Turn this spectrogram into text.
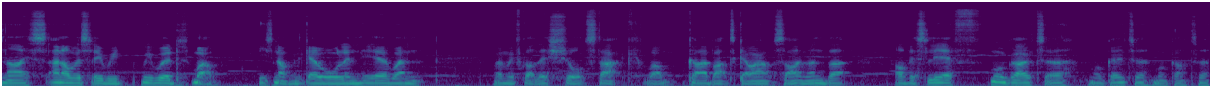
Nice. And obviously we we would well, he's not going to go all in here when when we've got this short stack. Well, guy about to go out, Simon, but obviously if Morgota, Morgota, Morgota,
